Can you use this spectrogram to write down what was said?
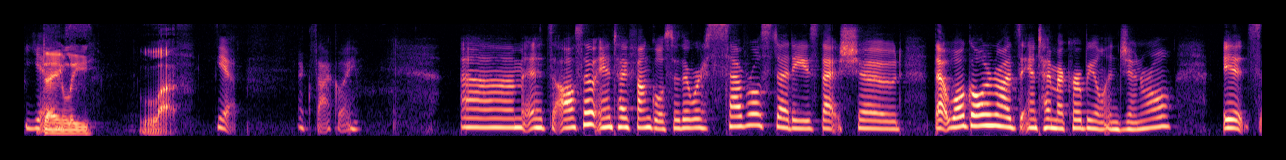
Yes. daily life. Yeah, exactly. Um, it's also antifungal. So there were several studies that showed that while goldenrod's antimicrobial in general, it's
